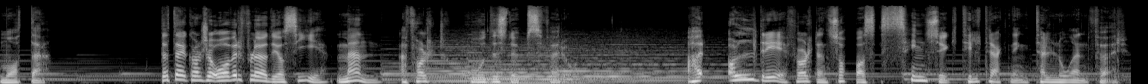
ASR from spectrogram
måte. Dette er kanskje overflødig å si, men jeg falt hodestups for henne. Jeg har aldri følt en såpass sinnssyk tiltrekning til noen før.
